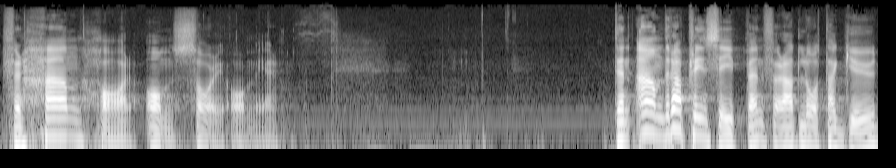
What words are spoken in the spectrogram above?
för han har omsorg om er. Den andra principen för att låta Gud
